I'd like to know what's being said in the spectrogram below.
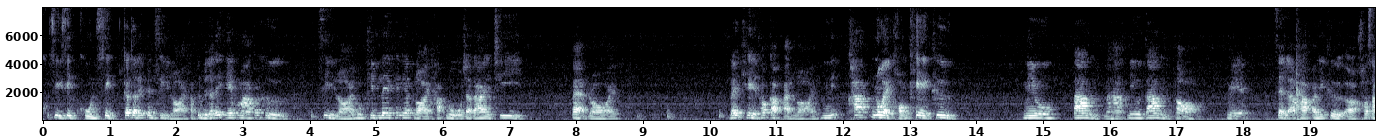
40 คูณ 10 ก็จะได้เป็น 400 ครับหนูจะได้ f มาก็คือ 400ดูคิดเลขให้เรียบร้อยครับ หนูจะได้ที่ 800 ได้ k เท่ากับ 800นี่ค่าหน่วยของ k คือนิวตันนะฮะ นิวตันต่อ เมตร เสร็จแล้วครับ อันนี้คือเอ่อข้อ3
